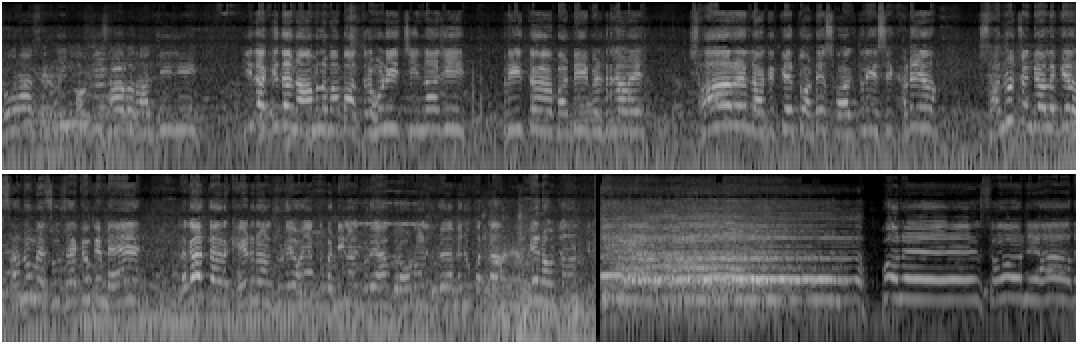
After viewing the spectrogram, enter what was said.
ਗੋਰਾ ਸਿੰਘ ਜੀ, ਫੌਜੀ ਸਾਹਿਬ, ਰਾਜੀ ਜੀ। ਕਿਹਦਾ ਕਿਹਦਾ ਨਾਮ ਲਵਾਂ ਬਹਾਦਰ ਹੋਣੀ, ਚੀਨਾ ਜੀ, ਪ੍ਰੀਤ ਬਾਡੀ ਬਿਲਡਰ ਵਾਲੇ। ਸਾਰੇ ਲੱਗ ਕੇ ਤੁਹਾਡੇ ਸਵਾਗਤ ਲਈ ਅਸੀਂ ਖੜੇ ਆ ਸਾਨੂੰ ਚੰਗਾ ਲੱਗਿਆ, ਸਾਨੂੰ ਮਹਿਸੂਸ ਹੋਇਆ ਕਿਉਂਕਿ ਮੈਂ ਲਗਾਤਾਰ ਖੇਡ ਨਾਲ ਜੁੜਿਆ ਹੋਇਆ, ਕਬੱਡੀ ਨਾਲ ਜੁੜਿਆ ਹੋਇਆ ਗਰਾਊਂਡ ਨਾਲ ਜੁੜਿਆ ਹੋਇਆ, ਮੈਨੂੰ ਪਤਾ। ਇਹ ਨੌਜਵਾਨਾਂ ਨੂੰ ਕਿਵੇਂ ਬੋਲੇ ਸੋ ਨਿਹਾਲ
